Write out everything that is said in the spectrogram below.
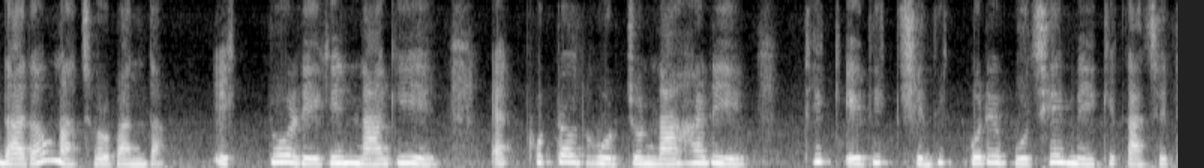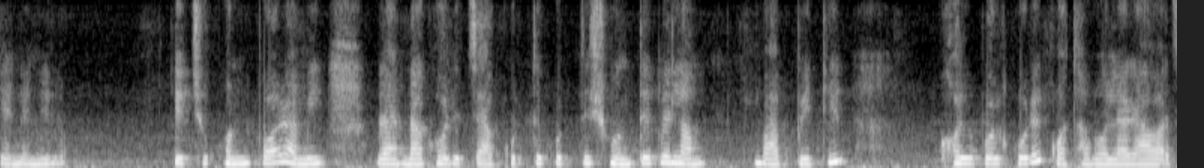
দাদাও নাচর বান্দা। একটুও রেগে না গিয়ে এক ফুটটাও ধৈর্য না হারিয়ে ঠিক এদিক সেদিক করে বুঝিয়ে মেয়েকে কাছে টেনে নিল। কিছুক্ষণ পর আমি রান্নাঘরে চা করতে করতে শুনতে পেলাম বাপ্পিটির খলবল করে কথা বলার আওয়াজ।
